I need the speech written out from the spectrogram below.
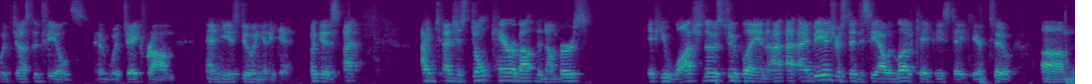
with Justin Fields and with Jake Fromm and he is doing it again because I, I, I just don't care about the numbers. If you watch those two play, and I, I'd be interested to see, I would love KP's take here too. Um,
